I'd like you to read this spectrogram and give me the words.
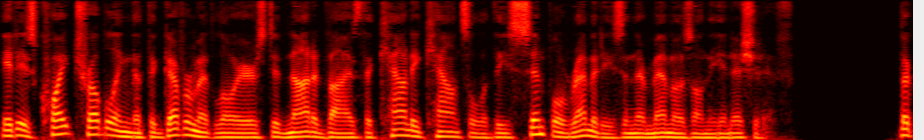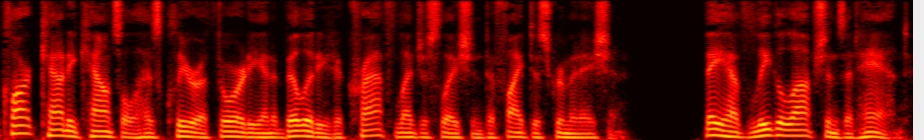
It is quite troubling that the government lawyers did not advise the county council of these simple remedies in their memos on the initiative. The Clark County Council has clear authority and ability to craft legislation to fight discrimination. They have legal options at hand.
